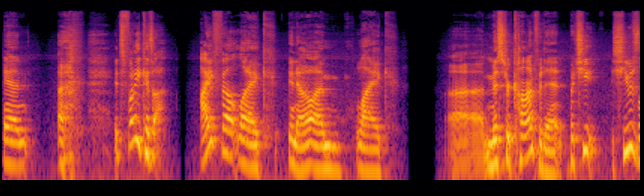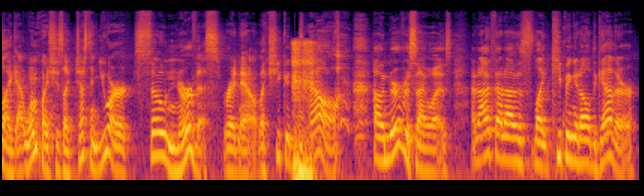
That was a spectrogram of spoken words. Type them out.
and uh, it's funny because I, I felt like you know I'm like uh, Mr. Confident, but she she was like at one point she's like Justin, you are so nervous right now. Like she could tell how nervous I was, and I thought I was like keeping it all together,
